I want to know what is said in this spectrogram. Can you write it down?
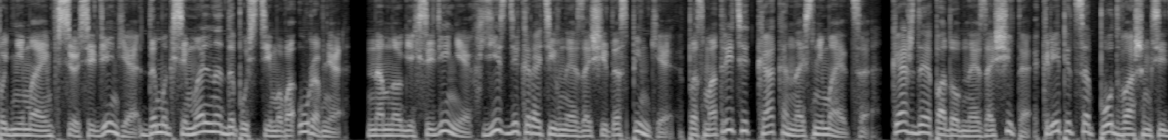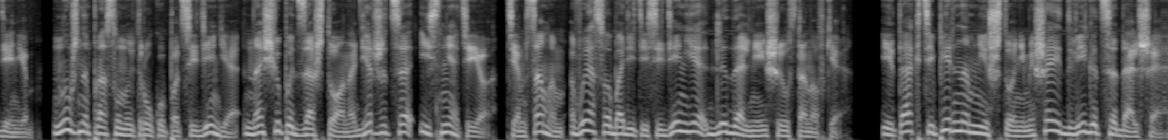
Поднимаем все сиденье до максимально допустимого уровня. На многих сиденьях есть декоративная защита спинки. Посмотрите, как она снимается. Каждая подобная защита крепится под вашим сиденьем. Нужно просунуть руку под сиденье, нащупать за что она держится и снять ее. Тем самым вы освободите сиденье для дальнейшей установки. Итак, теперь нам ничто не мешает двигаться дальше.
